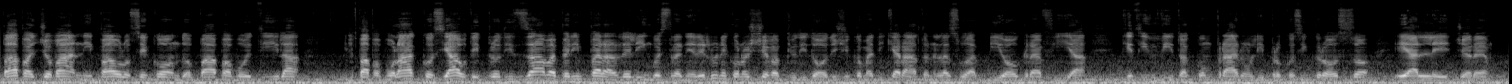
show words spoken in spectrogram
Papa Giovanni Paolo II, Papa Wojtyla, il Papa polacco, si auto-ipnotizzava per imparare le lingue straniere. Lui ne conosceva più di 12, come ha dichiarato nella sua biografia, che ti invito a comprare un libro così grosso e a leggere.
